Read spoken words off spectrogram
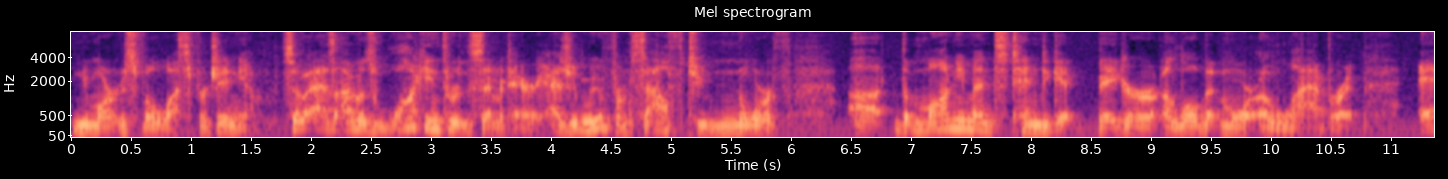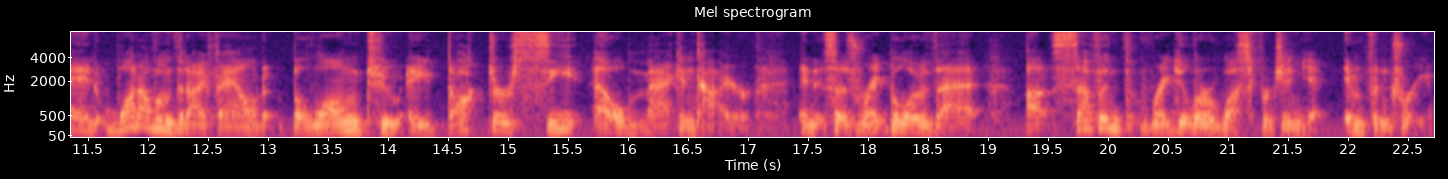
New Martinsville, West Virginia. So as I was walking through the cemetery, as you move from south to north, uh, the monuments tend to get bigger, a little bit more elaborate. And one of them that I found belonged to a Dr. C.L. McIntyre. And it says right below that, uh, 7th Regular West Virginia Infantry.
